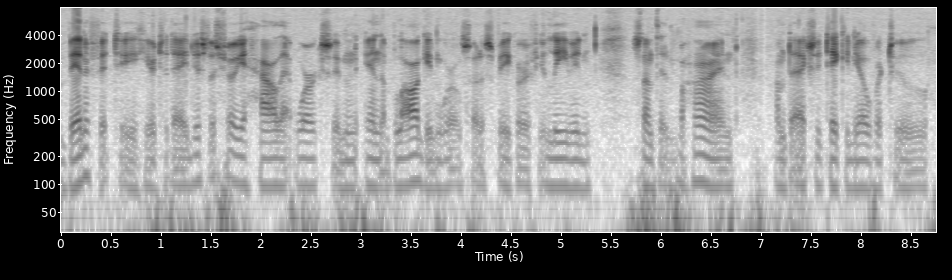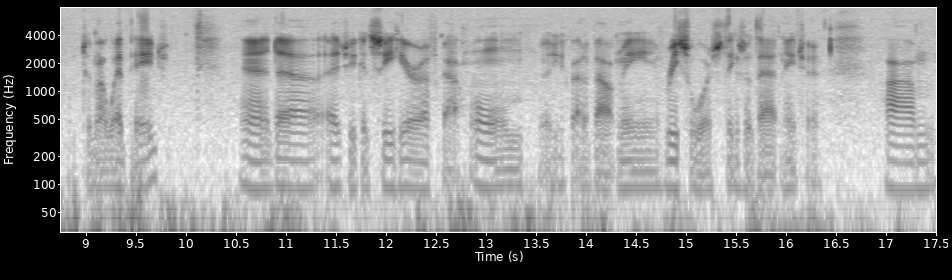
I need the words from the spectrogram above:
benefit to you here today just to show you how that works in in the blogging world so to speak or if you're leaving something behind I'm actually taking you over to to my web page and uh, as you can see here I've got home you've got about me resource things of that nature. Um,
